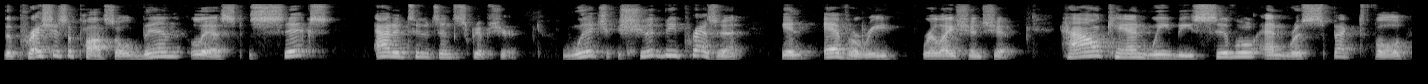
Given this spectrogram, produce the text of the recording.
The precious apostle then lists six attitudes in Scripture, which should be present in every relationship. How can we be civil and respectful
